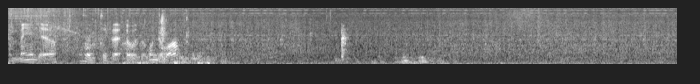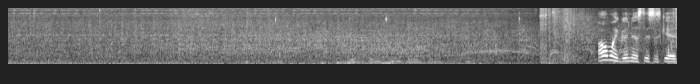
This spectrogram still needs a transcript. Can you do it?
Commando. I'm going to take that over the window Oh my goodness, this is good.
